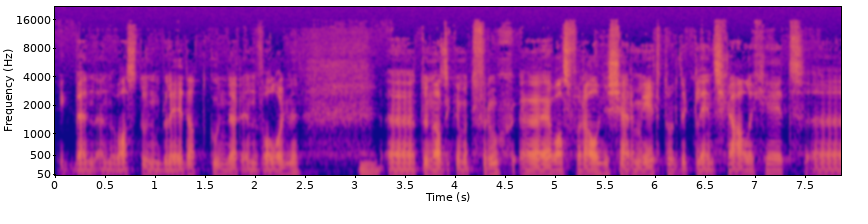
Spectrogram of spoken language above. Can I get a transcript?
ik ben en was toen blij dat Koen daarin volgde. Mm. Uh, toen als ik hem het vroeg, uh, hij was vooral gecharmeerd door de kleinschaligheid uh, Mhm.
